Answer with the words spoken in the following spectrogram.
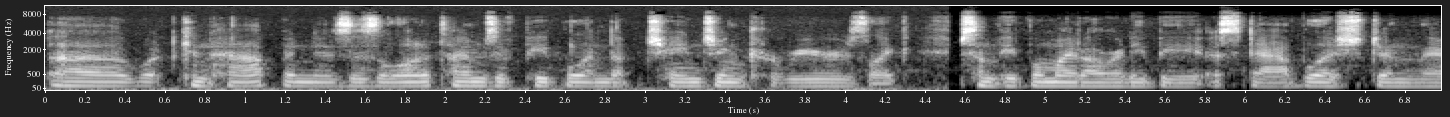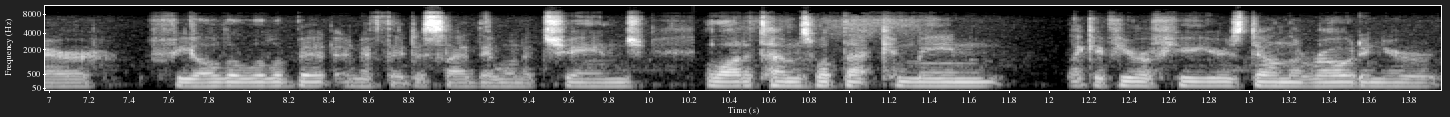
uh, what can happen is is a lot of times if people end up changing careers, like some people might already be established in their field a little bit, and if they decide they want to change, a lot of times what that can mean, like if you're a few years down the road and you're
